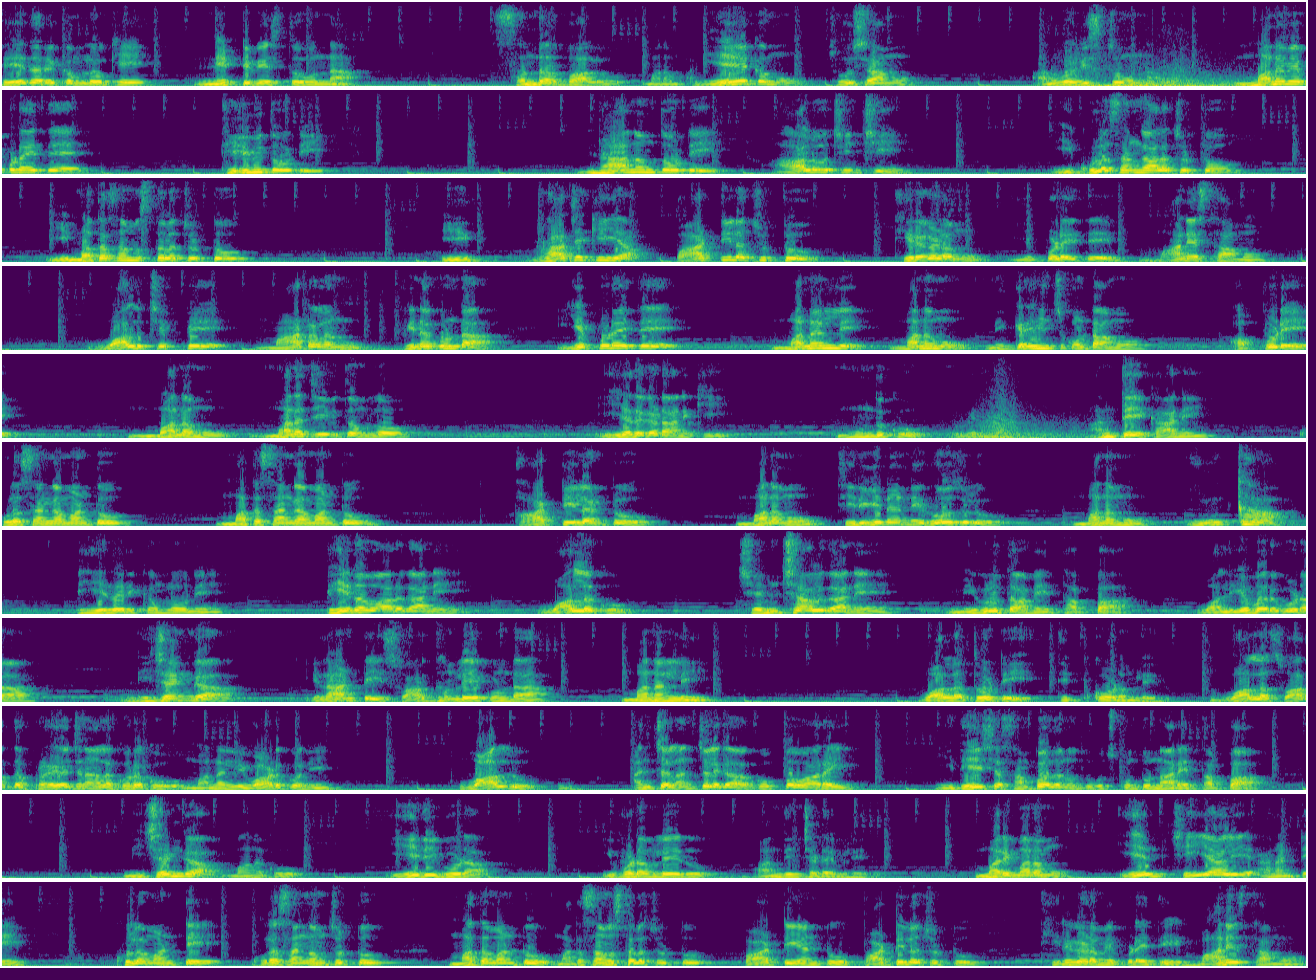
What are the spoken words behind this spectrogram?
పేదరికంలోకే నెట్టివేస్తూ ఉన్న సందర్భాలు మనం అనేకము చూశాము అనుభవిస్తూ ఉన్నాం మనం ఎప్పుడైతే తెలివితోటి జ్ఞానంతో ఆలోచించి ఈ కుల సంఘాల చుట్టూ ఈ మత సంస్థల చుట్టూ ఈ రాజకీయ పార్టీల చుట్టూ తిరగడము ఎప్పుడైతే మానేస్తామో వాళ్ళు చెప్పే మాటలను వినకుండా ఎప్పుడైతే మనల్ని మనము నిగ్రహించుకుంటామో అప్పుడే మనము మన జీవితంలో ఎదగడానికి ముందుకు వెళ్తాం అంతేకాని కుల సంఘం అంటూ మత సంఘం అంటూ పార్టీలంటూ మనము తిరిగినన్ని రోజులు మనము ఇంకా పేదరికంలోనే పేదవారుగానే వాళ్ళకు చెంచాలుగానే మిగులుతామే తప్ప వాళ్ళు ఎవరు కూడా నిజంగా ఎలాంటి స్వార్థం లేకుండా మనల్ని వాళ్ళతోటి తిప్పుకోవడం లేదు. వాళ్ళ స్వార్థ ప్రయోజనాల కొరకు మనల్ని వాడుకొని వాళ్ళు అంచెలంచెలుగా గొప్పవారై ఈ దేశ సంపదను దోచుకుంటున్నారే తప్ప నిజంగా మనకు ఏది కూడా ఇవ్వడం లేదు అందించడం లేదు. మరి మనము ఏం చెయ్యాలి అనంటే కులం అంటే కుల సంఘం చుట్టూ మతం అంటూ మత సంస్థల చుట్టూ పార్టీ అంటూ పార్టీల చుట్టూ తిరగడం ఎప్పుడైతే మానేస్తామో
